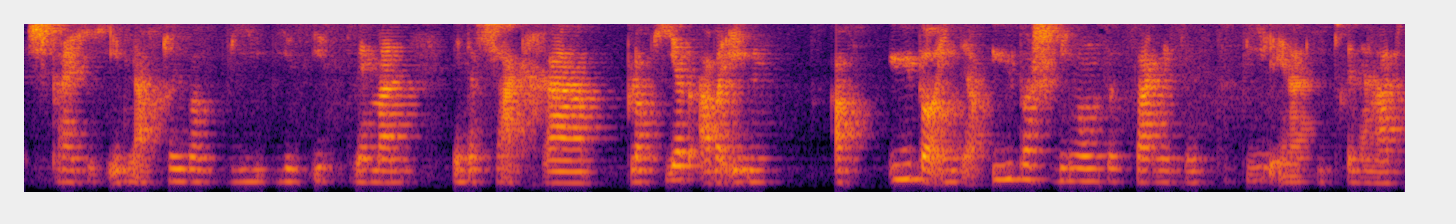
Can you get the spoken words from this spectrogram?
spreche ich eben auch darüber, wie, wie es ist, wenn man, wenn das Chakra blockiert, aber eben auch über, in der Überschwingung sozusagen ist, wenn es zu viel Energie drin hat.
